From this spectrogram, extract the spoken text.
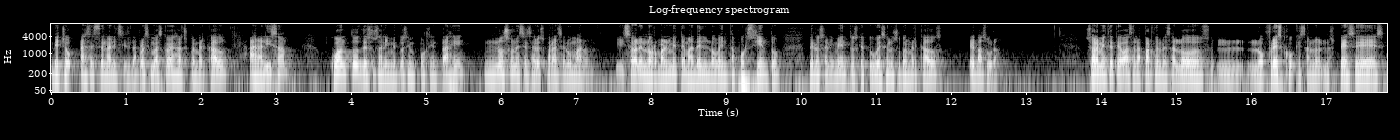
De hecho, haz este análisis. La próxima vez que vayas al supermercado, analiza cuántos de esos alimentos en porcentaje no son necesarios para el ser humano. Y sale normalmente más del 90% de los alimentos que tú ves en los supermercados es basura. Solamente te vas a la parte donde están los, lo fresco, que están los, peces,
